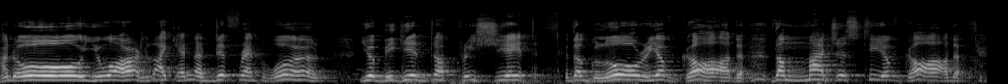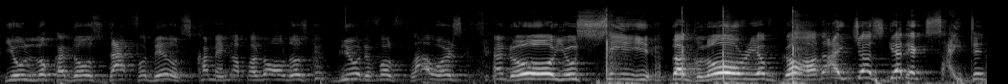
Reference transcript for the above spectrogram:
and oh, you are like in a different world. You begin to appreciate the glory of God, the majesty of God. You look at those daffodils coming up and all those beautiful flowers, and oh, you see the glory of God. I just get excited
